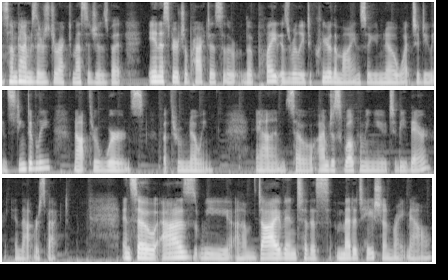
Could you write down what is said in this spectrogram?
sometimes there's direct messages, but in a spiritual practice, the, the plight is really to clear the mind so you know what to do instinctively, not through words, but through knowing. And so I'm just welcoming you to be there in that respect. And so as we um, dive into this meditation right now,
